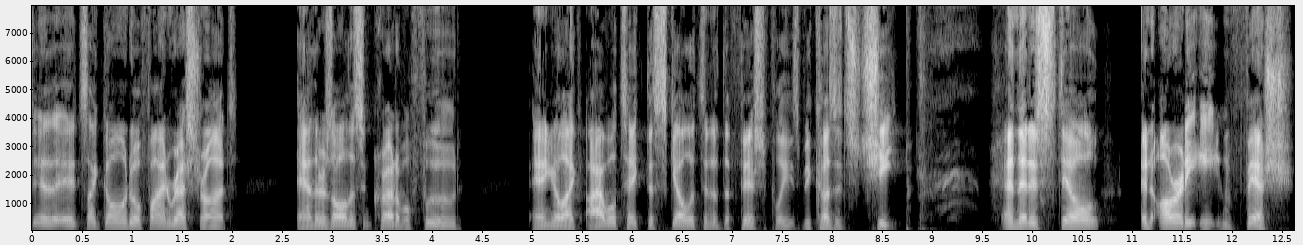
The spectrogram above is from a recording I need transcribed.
it's like going to a fine restaurant and there's all this incredible food and you're like, "I will take the skeleton of the fish, please, because it's cheap." and then it's still an already eaten fish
